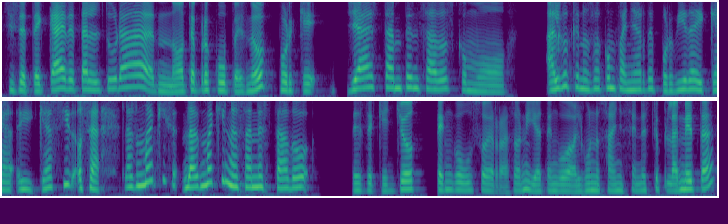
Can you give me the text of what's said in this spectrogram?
Si se te cae de tal altura, no te preocupes, ¿no? Porque ya están pensados como algo que nos va a acompañar de por vida y que, y que ha sido, o sea, las, las máquinas han estado desde que yo tengo uso de razón y ya tengo algunos años en este planeta,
